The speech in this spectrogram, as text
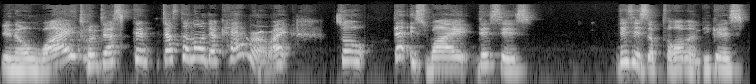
You know, why don't just just turn on their camera, right? So that is why this is this is a problem because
